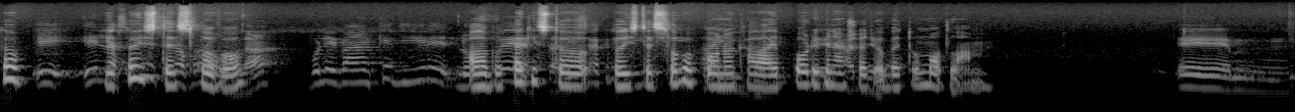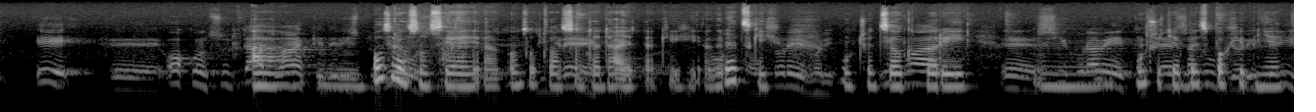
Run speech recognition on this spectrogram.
to je to isté slovo, alebo takisto to isté slovo ponúkalo aj prinášať obetu modlám. A pozrel som si aj, konzultoval som teda aj takých greckých učencov, ktorí um, určite bezpochybne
